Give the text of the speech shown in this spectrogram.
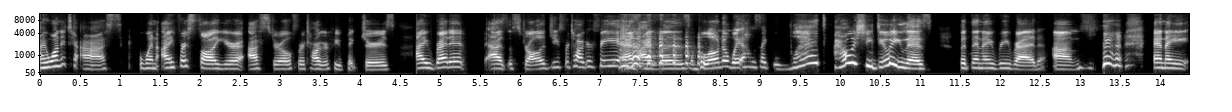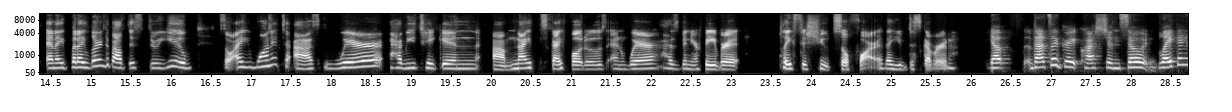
I wanted to ask when I first saw your astrophotography pictures, I read it as astrology photography and I was blown away. I was like, what? How is she doing this? But then I reread um, and I and I but I learned about this through you. So I wanted to ask, where have you taken um, night sky photos and where has been your favorite place to shoot so far that you've discovered? Yep, that's a great question. So, like I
